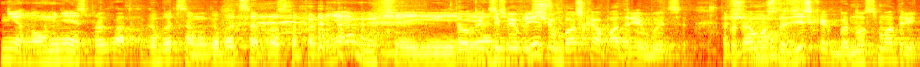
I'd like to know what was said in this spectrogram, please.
Не, ну у меня есть прокладка ГБЦ, мы ГБЦ просто поменяем и все. И, Только и тебе еще башка потребуется. Почему? Потому что здесь как бы, ну смотри.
